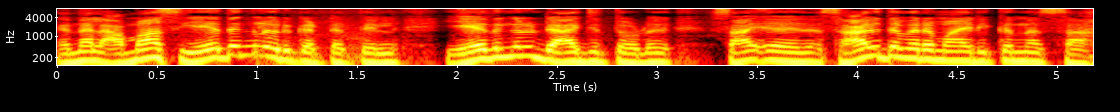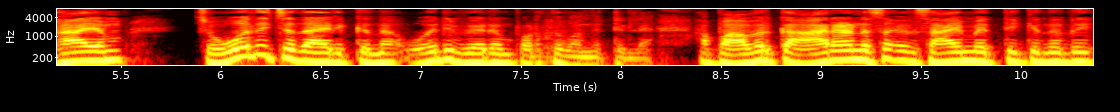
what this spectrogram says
എന്നാൽ ഹമാസ് ഏതെങ്കിലും ഒരു ഘട്ടത്തിൽ ഏതെങ്കിലും രാജ്യത്തോട് സായുധപരമായിരിക്കുന്ന സഹായം ചോദിച്ചതായിരിക്കുന്ന ഒരു വിവരം പുറത്തു വന്നിട്ടില്ല. അപ്പൊ അവർക്ക് ആരാണ് സഹായം എത്തിക്കുന്നത്?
